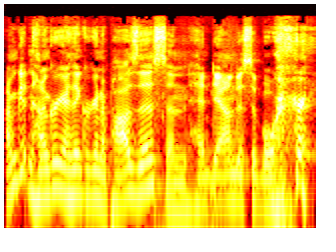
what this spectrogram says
I'm getting hungry. I think we're going to pause this and head down to Sabor.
